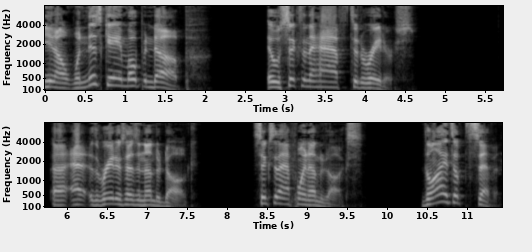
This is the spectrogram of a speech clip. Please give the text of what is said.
You know, when this game opened up, it was six and a half to the Raiders. Uh, at, the Raiders as an underdog, six and a half point underdogs. The line's up to seven.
